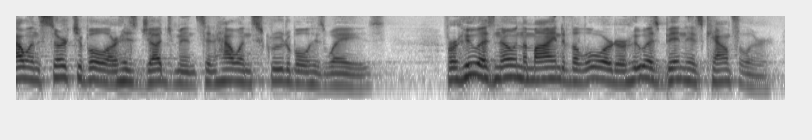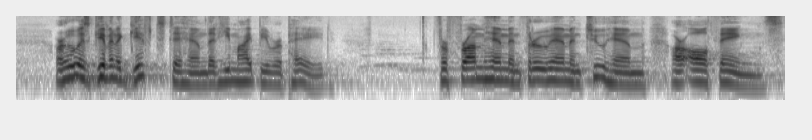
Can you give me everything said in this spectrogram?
How unsearchable are his judgments and how inscrutable his ways. For who has known the mind of the Lord, or who has been his counselor, or who has given a gift to him that he might be repaid? For from him and through him and to him are all things.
